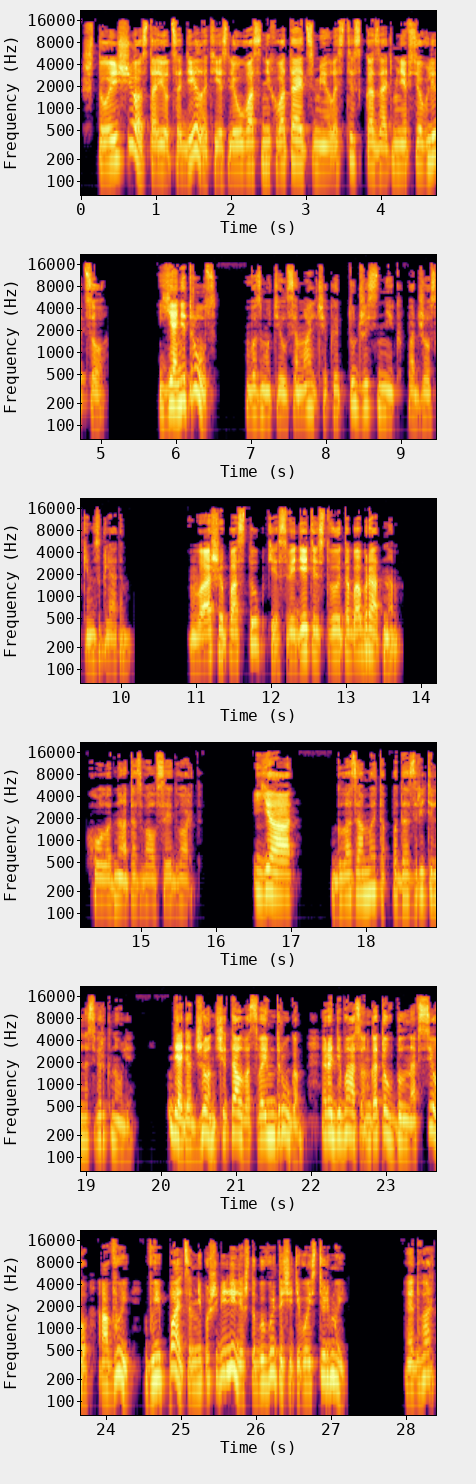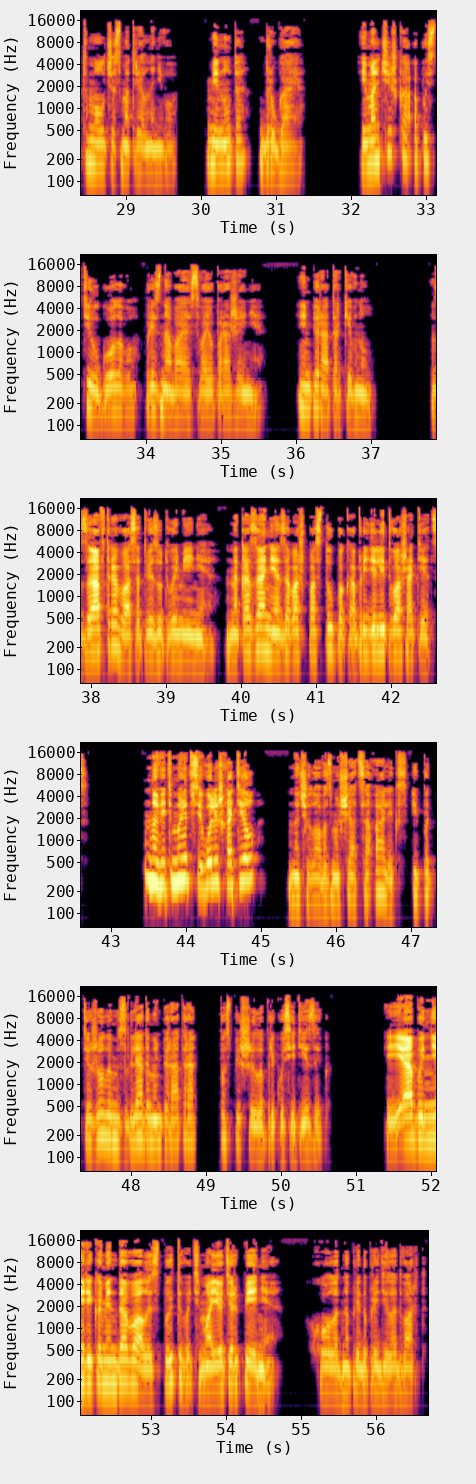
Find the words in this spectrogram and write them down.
Что еще остается делать, если у вас не хватает смелости сказать мне все в лицо? Я не трус, возмутился мальчик и тут же сник под жестким взглядом. Ваши поступки свидетельствуют об обратном, холодно отозвался Эдвард. Я Глаза Мэтта подозрительно сверкнули. Дядя Джон считал вас своим другом. Ради вас он готов был на все, а вы, вы и пальцем не пошевелили, чтобы вытащить его из тюрьмы. Эдвард молча смотрел на него. Минута, другая. И мальчишка опустил голову, признавая свое поражение. Император кивнул. Завтра вас отвезут в имение. Наказание за ваш поступок определит ваш отец. Но ведь Мэт всего лишь хотел, начала возмущаться Алекс, и под тяжелым взглядом императора поспешила прикусить язык. Я бы не рекомендовал испытывать мое терпение, холодно предупредил Эдвард.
